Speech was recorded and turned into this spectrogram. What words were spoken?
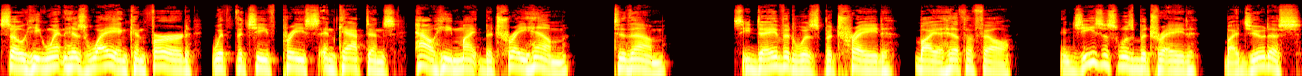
So he went his way and conferred with the chief priests and captains how he might betray him to them. See, David was betrayed by Ahithophel, and Jesus was betrayed by Judas.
